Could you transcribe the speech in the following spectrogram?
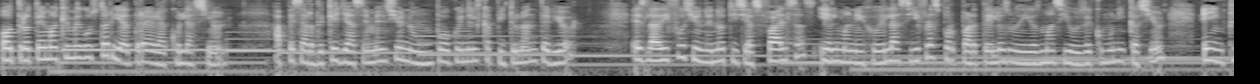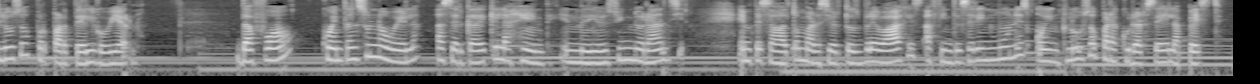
Otro tema que me gustaría traer a colación, a pesar de que ya se mencionó un poco en el capítulo anterior, es la difusión de noticias falsas y el manejo de las cifras por parte de los medios masivos de comunicación e incluso por parte del gobierno. Dafoe cuenta en su novela acerca de que la gente, en medio de su ignorancia, empezaba a tomar ciertos brebajes a fin de ser inmunes o incluso para curarse de la peste.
